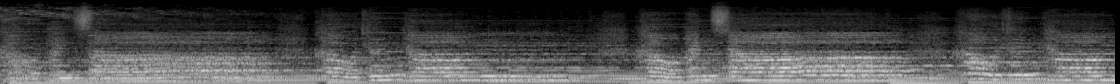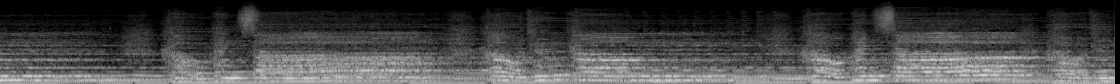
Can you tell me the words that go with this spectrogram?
เข้าพรรษา เข้าถึงธรรมเข้าพรรษา เข้าถึงธรรมเข้าพรรษา ษา เข้าถึง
